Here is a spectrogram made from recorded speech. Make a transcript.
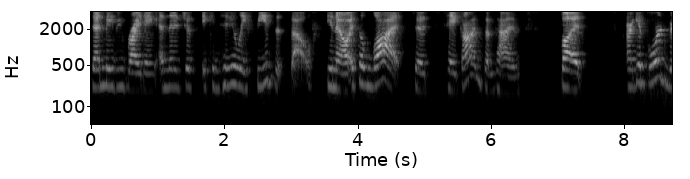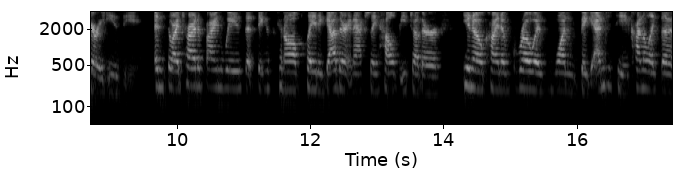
then maybe writing and then it just it continually feeds itself you know it's a lot to to take on sometimes but i get bored very easy and so i try to find ways that things can all play together and actually help each other you know kind of grow as one big entity kind of like the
